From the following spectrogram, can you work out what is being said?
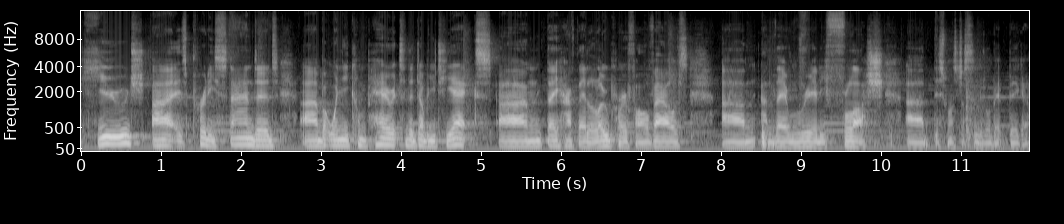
huge, uh, it's pretty standard, uh, but when you compare it to the WTX, um, they have their low profile valves um, and they're really flush. Uh, this one's just a little bit bigger.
